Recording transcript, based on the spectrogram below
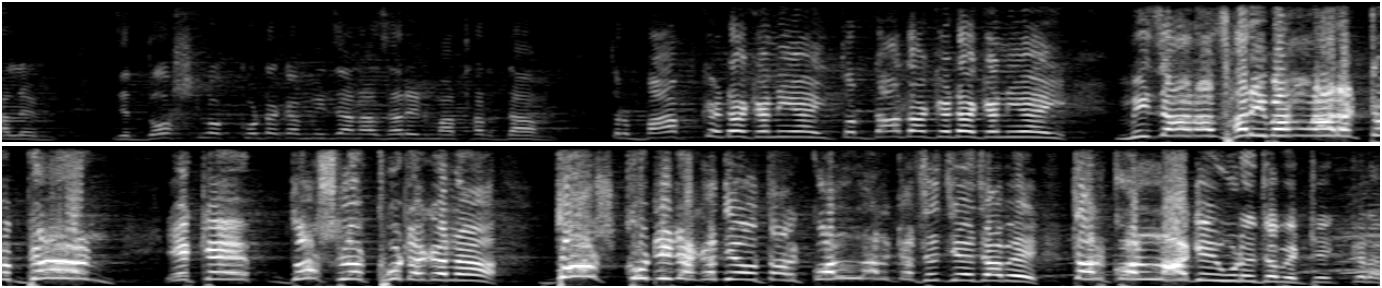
আলেম, যে দশ লক্ষ টাকা মিজান আজহারির মাথার দাম। তোর বাপকে ডাকে নিয়ে আই তোর দাদাকে ডাকে নিয়ে আই মিজান আজহারি বাংলার একটা ব্র্যান্ড। একে দশ লক্ষ টাকা না, দশ কোটি টাকা দিয়েও তার কল্লার কাছে যে যাবে, তার কল্লা আগে উড়ে যাবে। ঠিক করে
